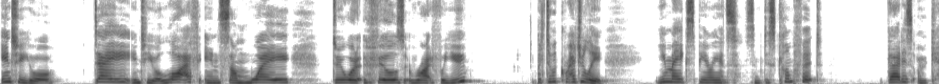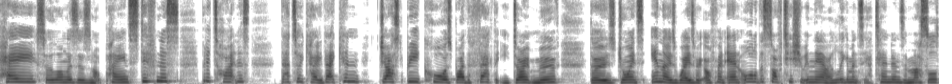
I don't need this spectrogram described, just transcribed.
into your day, into your life in some way. Do what feels right for you, but do it gradually. You may experience some discomfort. That is okay so long as there's not pain, stiffness, bit of tightness that's okay. That can just be caused by the fact that you don't move those joints in those ways very often, and all of the soft tissue in there, our ligaments, our tendons, and muscles,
